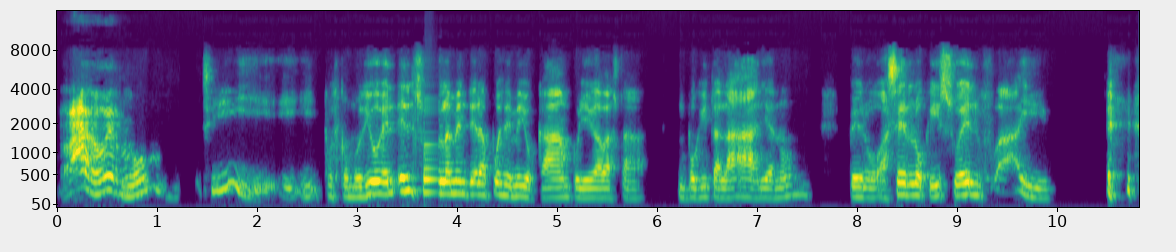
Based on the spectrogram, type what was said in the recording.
Raro ver, ¿no? sí, y, pues como digo, él, él solamente era pues de medio campo, llegaba hasta un poquito al área, ¿no? Pero hacer lo que hizo él, ay,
